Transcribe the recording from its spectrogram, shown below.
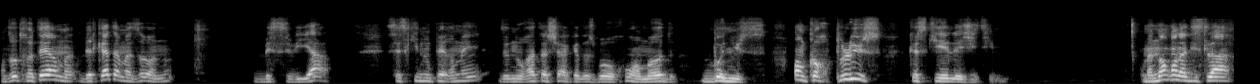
En d'autres termes, Birkat Amazon, Besvia, c'est ce qui nous permet de nous rattacher à Kadosh Baruch en mode bonus, encore plus que ce qui est légitime. Maintenant qu'on a dit cela,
